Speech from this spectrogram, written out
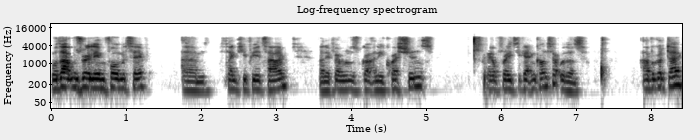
Well, that was really informative. Um, thank you for your time. And if everyone's got any questions, feel free to get in contact with us. Have a good day.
